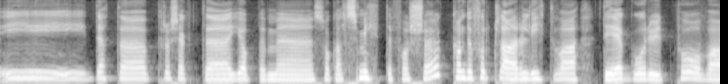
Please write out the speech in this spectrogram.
i dette prosjektet jobbet med såkalt smitteforsøk? Kan du forklare litt hva det går ut på, og hva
